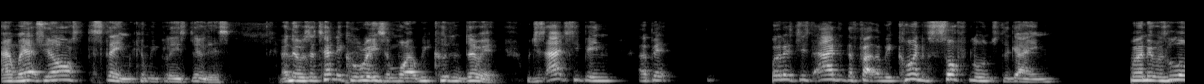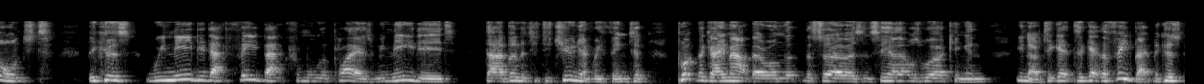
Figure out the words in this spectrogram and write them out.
And we actually asked Steam, can we please do this? And there was a technical reason why we couldn't do it, which has actually been a bit, well, it's just added the fact that we kind of soft launched the game when it was launched because we needed that feedback from all the players. We needed that ability to tune everything to put the game out there on the, the servers and see how that was working and you know to get to get the feedback because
